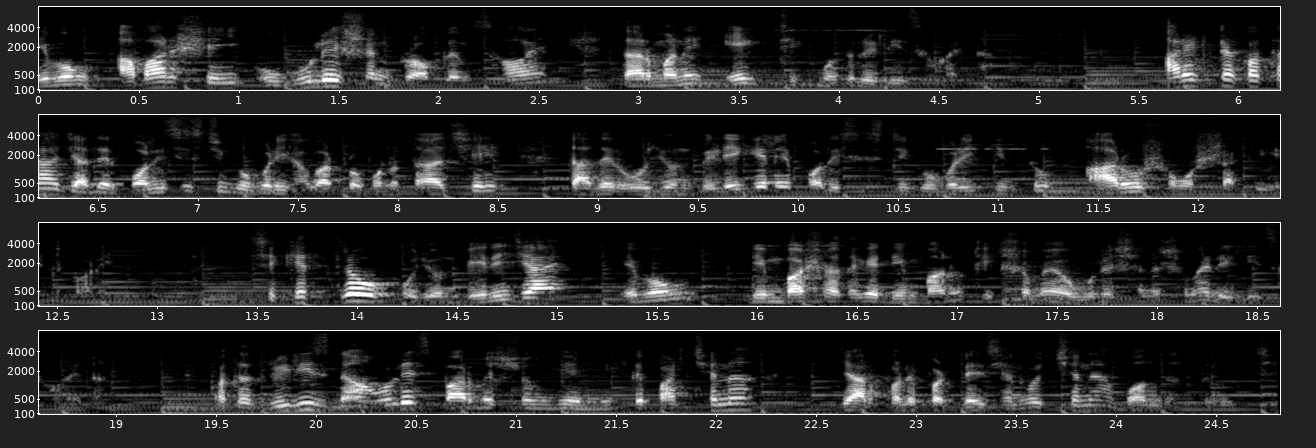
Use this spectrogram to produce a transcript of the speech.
এবং আবার সেই ওভুলেশন প্রবলেমস হয়, তার মানে এগ ঠিক মতো রিলিজ হয় না। আরেকটা কথা, যাদের পলিসিস্টিক ওভারি হওয়ার প্রবণতা আছে, তাদের ওজন বেড়ে গেলে পলিসিস্টিক ওভারি কিন্তু আরও সমস্যা ক্রিয়েট করে। সেক্ষেত্রেও ওজন বেড়ে যায় এবং ডিম্বাশয় থেকে ডিম্বাণু ঠিক সময় ওভুলেশনের সময় রিলিজ হয় না। অর্থাৎ রিলিজ না হলে স্পার্মের সঙ্গে মিলতে পারছে না, যার ফলে ফার্টিলাইজেশন হচ্ছে না, বন্ধাত্ম হচ্ছে।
